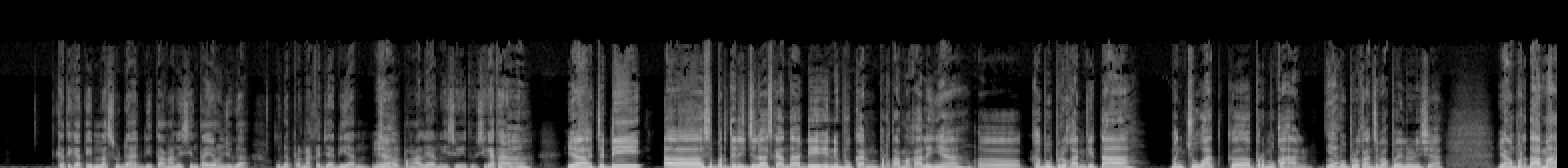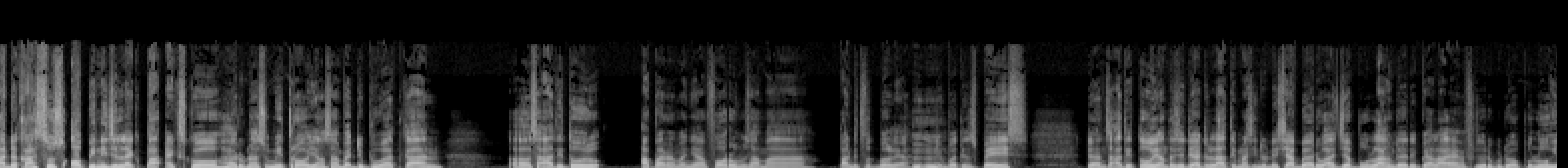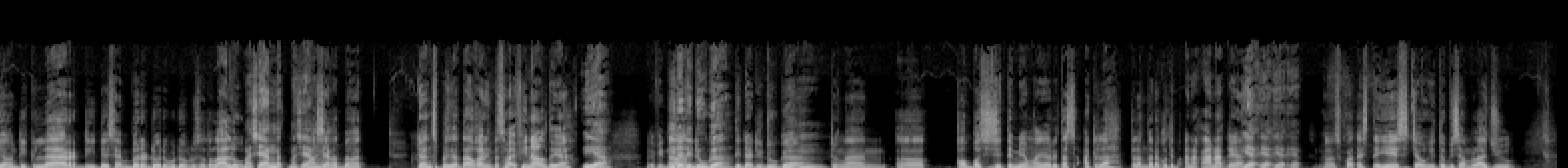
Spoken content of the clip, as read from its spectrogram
ketika timnas sudah ditangani Sintayong juga udah pernah kejadian Ya. soal pengalihan isu itu. Sikatan Heeh. Ya, jadi eh, seperti dijelaskan tadi, ini bukan pertama kalinya eh, kebobrokan kita mencuat ke permukaan, Ya. kebobrokan sepak bola Indonesia. Yang pertama ada kasus opini jelek Pak Exco Haruna Sumitro yang sampai dibuatkan eh, saat itu apa namanya forum sama pandit football ya, Mm-mm. dibuatin space. Dan saat itu yang terjadi adalah timnas Indonesia baru aja pulang dari Piala AFF 2020 yang digelar di Desember 2021 lalu. masih hangat masih hangat Masih hangat banget. Dan seperti kita tahu kan kita sampai final tuh ya. iya Sampai final tidak diduga tidak diduga Mm-mm. dengan eh, komposisi tim yang mayoritas adalah dalam tanda kutip anak-anak ya. ya ya ya, ya. Eh, skuad STY sejauh itu bisa melaju.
